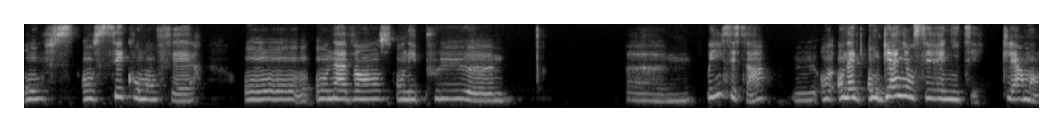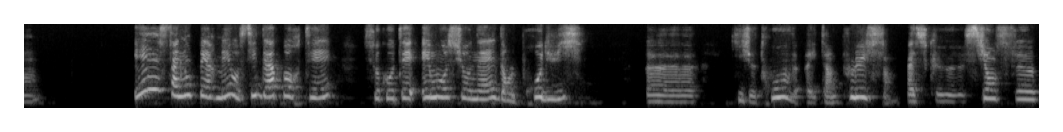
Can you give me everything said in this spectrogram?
On, sait comment faire, on, avance, on n'est plus. Euh, euh, oui, c'est ça. On, on, gagne en sérénité, clairement. Et ça nous permet aussi d'apporter ce côté émotionnel dans le produit, euh, qui je trouve est un plus, parce que si on se,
